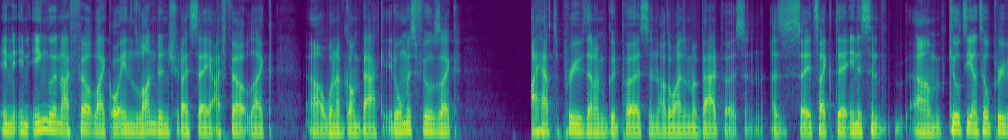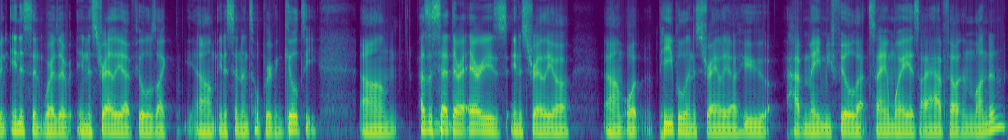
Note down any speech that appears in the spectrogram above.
in in england i felt like or in london should i say i felt like uh, when i've gone back it almost feels like I have to prove that I'm a good person, otherwise I'm a bad person. As so, it's like the innocent, um, guilty until proven innocent. Whereas in Australia, it feels like um, innocent until proven guilty. Um, as I said, there are areas in Australia um, or people in Australia who have made me feel that same way as I have felt in London.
